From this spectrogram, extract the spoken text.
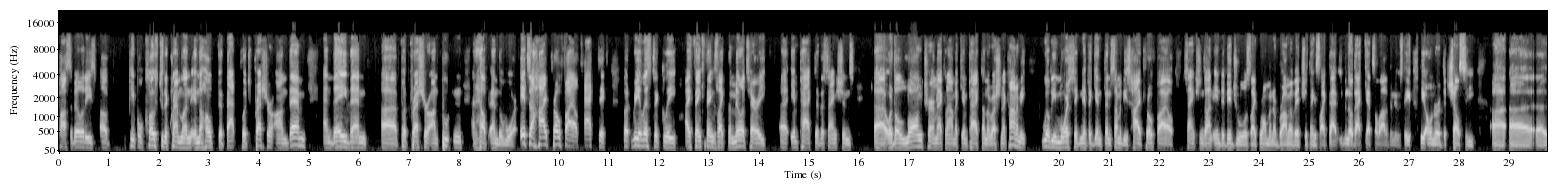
possibilities of people close to the Kremlin in the hope that that puts pressure on them and they then uh, put pressure on Putin and help end the war. It's a high profile tactic, but realistically, I think things like the military uh, impact of the sanctions uh, or the long term economic impact on the Russian economy will be more significant than some of these high profile sanctions on individuals like Roman Abramovich or things like that, even though that gets a lot of the news. The, the owner of the Chelsea uh, uh, uh, you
